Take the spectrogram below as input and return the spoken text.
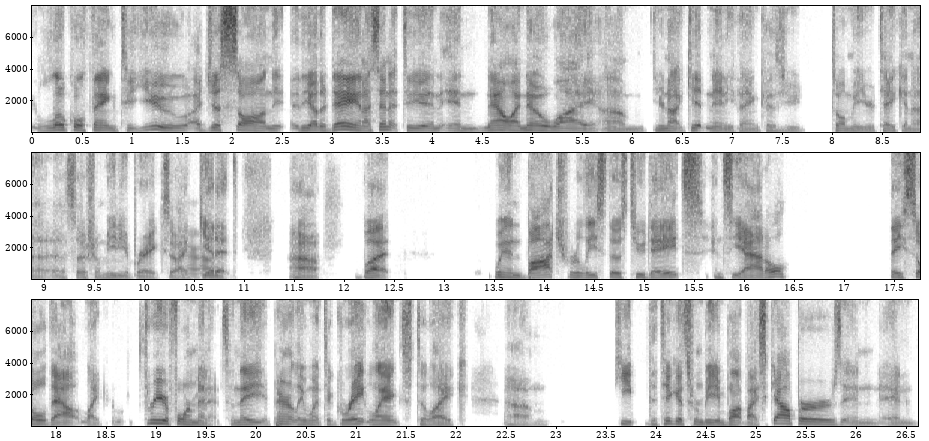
local thing to you i just saw on the, the other day and i sent it to you and, and now i know why um, you're not getting anything because you told me you're taking a, a social media break so Yeah. i get it uh, but when botch released those two dates in seattle they sold out like three or four minutes and they apparently went to great lengths to like um, keep the tickets from being bought by scalpers and and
